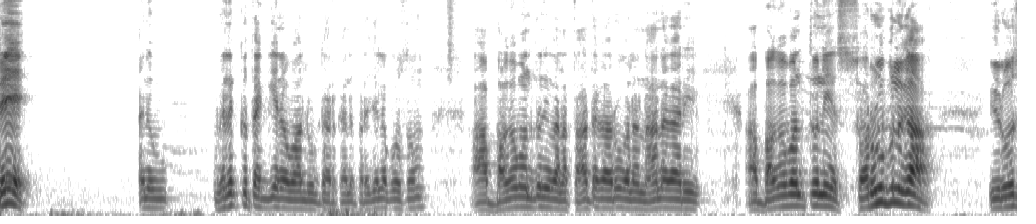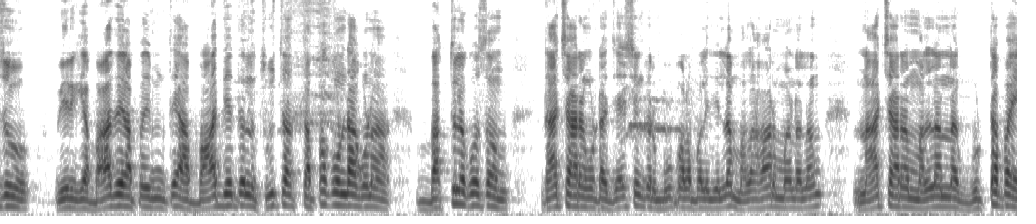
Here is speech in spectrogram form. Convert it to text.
లే అని వెనక్కు తగ్గిన వాళ్ళు ఉంటారు. కానీ ప్రజల కోసం ఆ భగవంతుని వాళ్ళ తాతగారు వాళ్ళ నాన్నగారి ఆ భగవంతుని స్వరూపులుగా ఈరోజు వీరికి ఆ బాధ అప్పగితే ఆ బాధ్యతలను చూస్తా తప్పకుండా కూడా భక్తుల కోసం నాచారంగుట్ట జయశంకర్ భూపాలపల్లి జిల్లా మలహార్ మండలం నాచారం మల్లన్న గుట్టపై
